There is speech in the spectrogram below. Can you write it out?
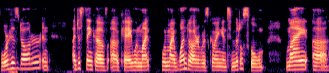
for his daughter. And I just think of okay, when my when my one daughter was going into middle school, my uh,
